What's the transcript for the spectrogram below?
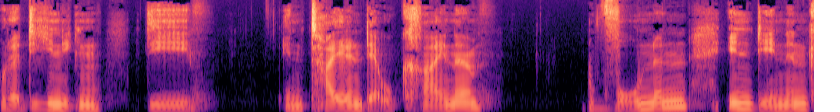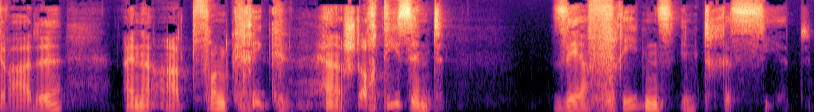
Oder diejenigen, die in Teilen der Ukraine wohnen, in denen gerade eine Art von Krieg herrscht. Auch die sind sehr friedensinteressiert.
